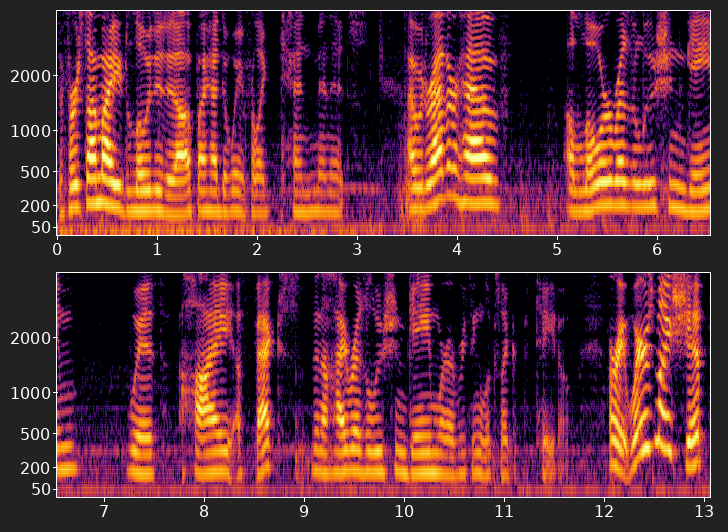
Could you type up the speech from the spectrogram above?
The first time I loaded it up, I had to wait for like 10 minutes. I would rather have a lower resolution game with high effects than a high resolution game where everything looks like a potato. Alright, where's my ship?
